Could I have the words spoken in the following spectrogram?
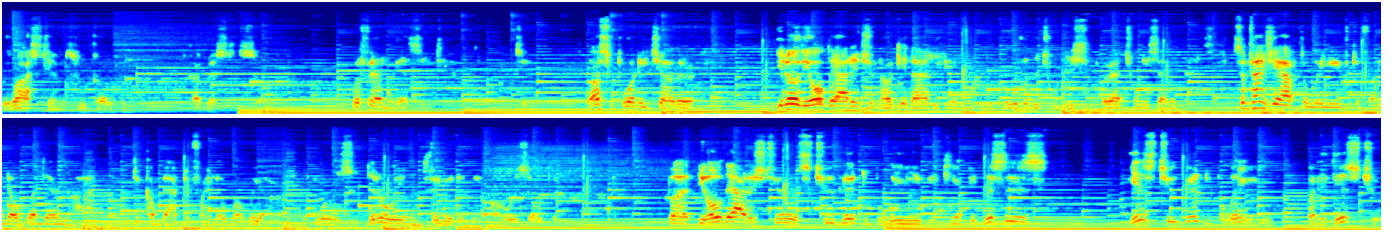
We lost him through COVID. God rest his soul. We're family at CT. We all support each other. You know, the old adage, and I'll get out of here, we're over the 20, we're at 27 minutes. Sometimes you have to leave to find out what they're not, to come back to find out what we are. The door is literally and figuratively always open. But the old adage, too, is too good to believe. It can't be. This is is too good to believe, but it is true.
